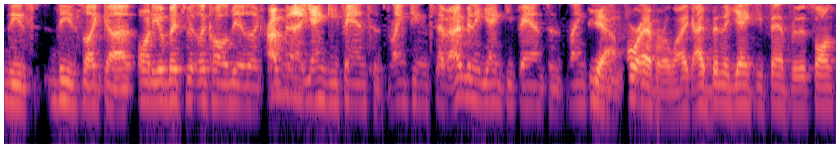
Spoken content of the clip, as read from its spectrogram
these these like uh audio bits of it like call me like I've been a Yankee fan since 1970. I've been a Yankee fan since 19 Yeah, forever. Like I've been a Yankee fan for this long.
